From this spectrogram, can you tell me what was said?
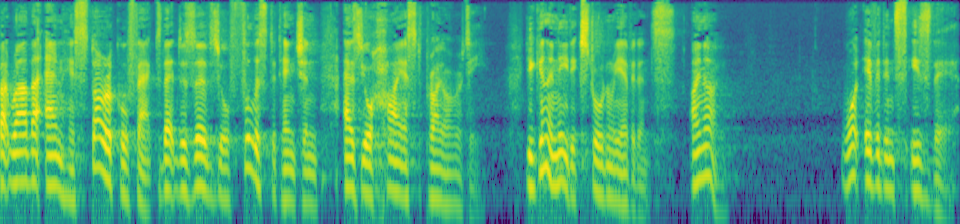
but rather an historical fact that deserves your fullest attention as your highest priority. You're going to need extraordinary evidence. I know. What evidence is there?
